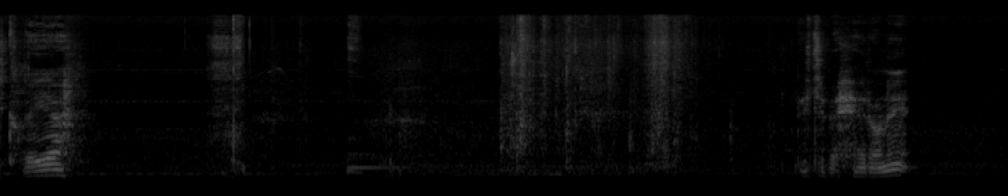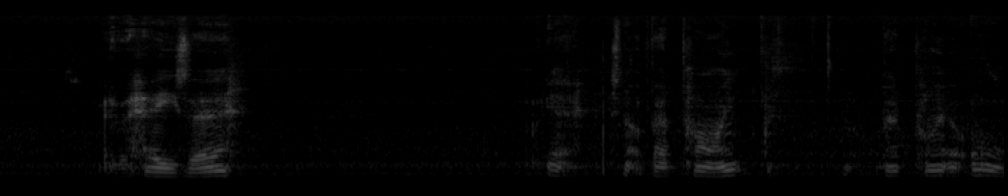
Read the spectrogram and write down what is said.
A clear. Bit of a head on it. Bit of a haze there. But yeah, it's not a bad pint. Not a bad pint at all.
